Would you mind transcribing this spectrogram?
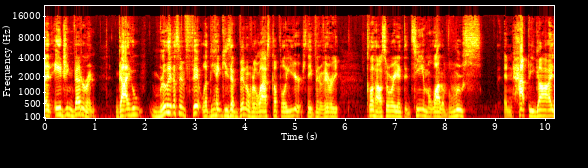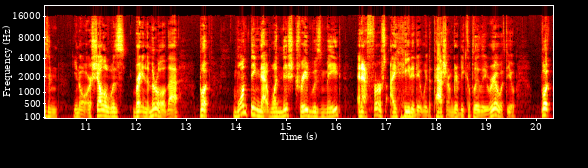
an aging veteran, guy who really doesn't fit what the Yankees have been over the last couple of years. They've been a very clubhouse oriented team, a lot of loose and happy guys, and you know, Urshela was right in the middle of that. But one thing that when this trade was made, and at first I hated it with a passion, I'm going to be completely real with you. But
